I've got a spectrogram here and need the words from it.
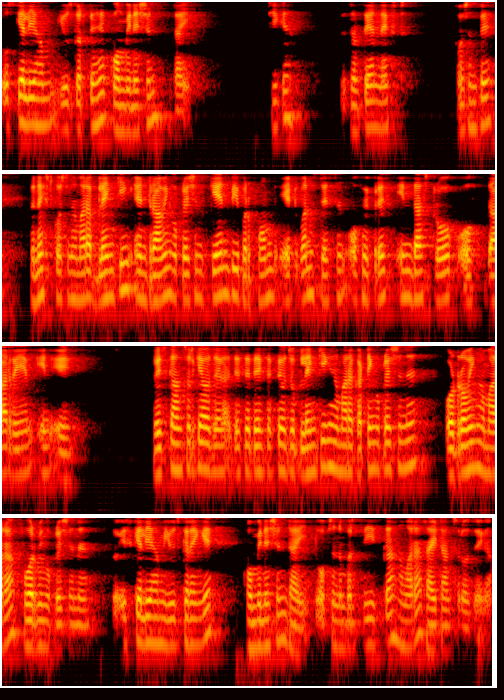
तो उसके लिए हम यूज़ करते हैं कॉम्बिनेशन डाई ठीक है? तो चलते हैं नेक्स्ट क्वेश्चन पे। तो नेक्स्ट क्वेश्चन हमारा blanking and drawing operation can be performed at one station of a press in the stroke of the ram in a तो इसका आंसर क्या हो जाएगा? जैसे देख सकते हो, जो ब्लैंकिंग है, हमारा कटिंग ऑपरेशन है और ड्राइंग हमारा फॉर्मिंग ऑपरेशन है। तो इसके लिए हम यूज़ करेंगे कॉम्बिनेशन डाई तो ऑप्शन नंबर सी इसका हमारा राइट आंसर हो जाएगा।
